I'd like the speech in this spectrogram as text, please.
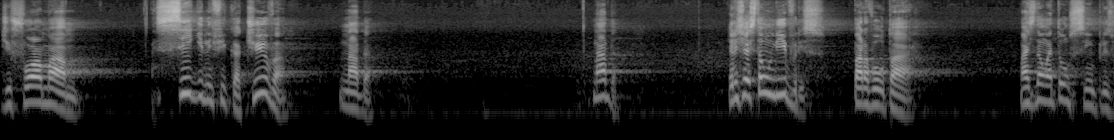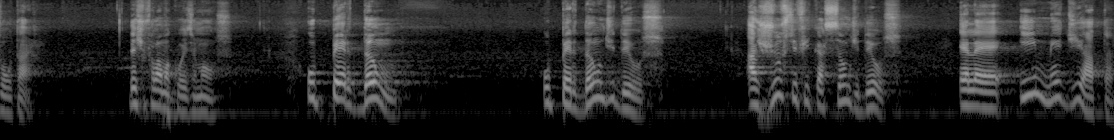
de forma significativa, nada. Nada. Eles já estão livres para voltar. Mas não é tão simples voltar. Deixa eu falar uma coisa, irmãos. O perdão, o perdão de Deus, a justificação de Deus, ela é imediata.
